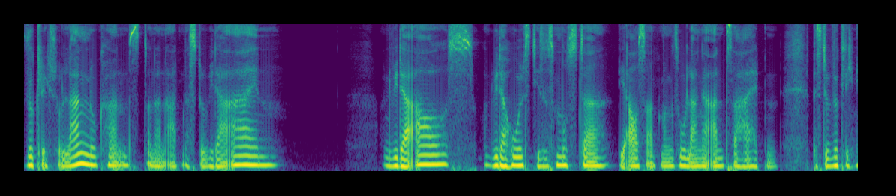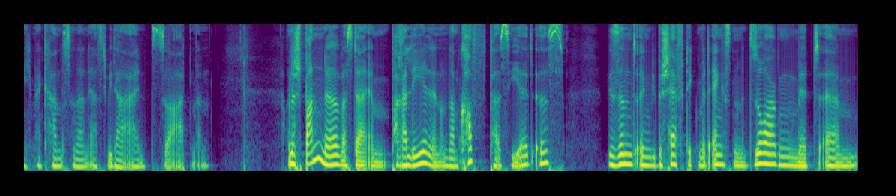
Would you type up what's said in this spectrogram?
Wirklich solange du kannst. Und dann atmest du wieder ein und wieder aus und wiederholst dieses Muster, die Ausatmung so lange anzuhalten, bis du wirklich nicht mehr kannst dann erst wieder einzuatmen. Und das Spannende, was da im Parallel in unserem Kopf passiert ist, wir sind irgendwie beschäftigt mit Ängsten, mit Sorgen, mit, ähm,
